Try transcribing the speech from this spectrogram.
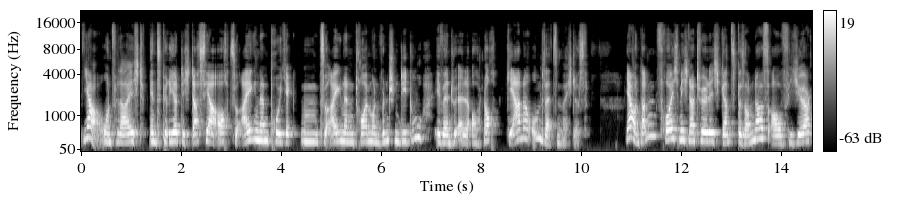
Ja, und vielleicht inspiriert dich das ja auch zu eigenen Projekten, zu eigenen Träumen und Wünschen, die du eventuell auch noch gerne umsetzen möchtest. Ja, und dann freue ich mich natürlich ganz besonders auf Jörg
